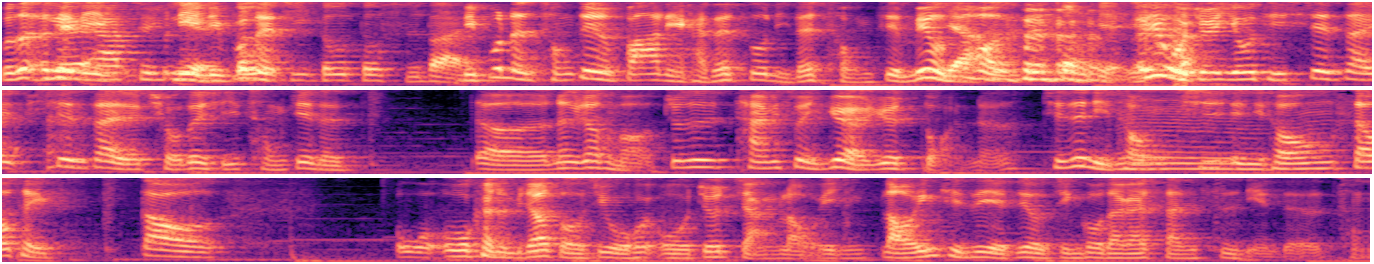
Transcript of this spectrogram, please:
不是，而且你 year 你你不能都都失败，你不能重建了八年还在说你在重建，没有这么 yeah, 这重点。而且我觉得尤其现在现在的球队其实重建的。呃，那个叫什么？就是 time span 越来越短了。其实你从七、嗯，你从 Celtics 到我，我可能比较熟悉，我会我就讲老鹰。老鹰其实也只有经过大概三四年的重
